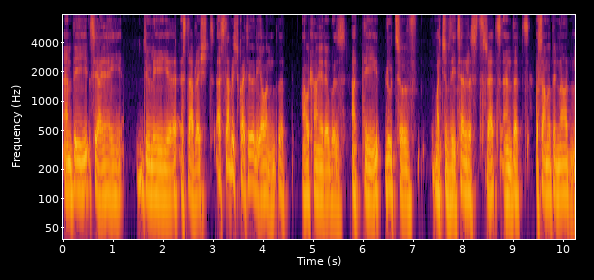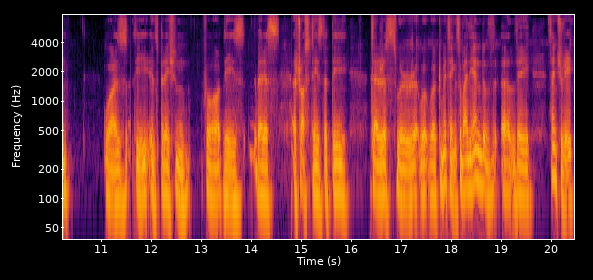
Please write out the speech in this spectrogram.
and the CIA duly uh, established established quite early on that Al Qaeda was at the roots of much of the terrorist threats and that Osama bin Laden was the inspiration for these various atrocities that the terrorists were, were, were committing. So by the end of uh, the century,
